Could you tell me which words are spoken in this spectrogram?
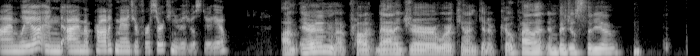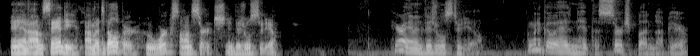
I'm Leah, and I'm a product manager for Search in Visual Studio. I'm Aaron, a product manager working on GitHub Copilot in Visual Studio. And I'm Sandy. I'm a developer who works on search in Visual Studio. Here I am in Visual Studio. I'm going to go ahead and hit the search button up here.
